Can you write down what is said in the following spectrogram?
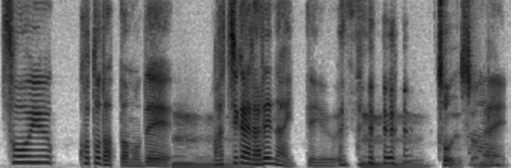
そういうことだったので、間間違えられないっていう。うんそうですよね。はいうん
